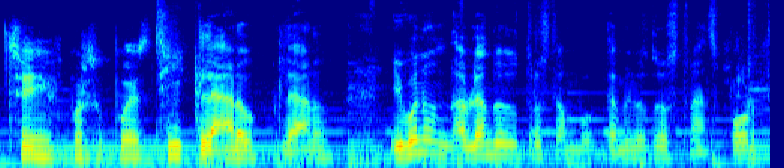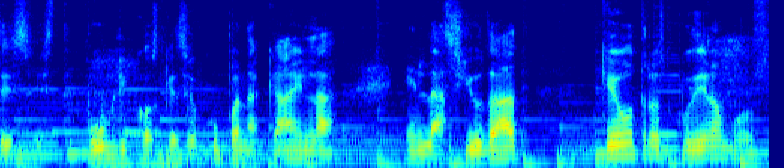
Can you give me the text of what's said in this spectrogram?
Sí, por supuesto. Sí, claro, claro. Y bueno, hablando de otros también otros transportes este, públicos que se ocupan acá en la, en la ciudad, ¿qué otros pudiéramos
